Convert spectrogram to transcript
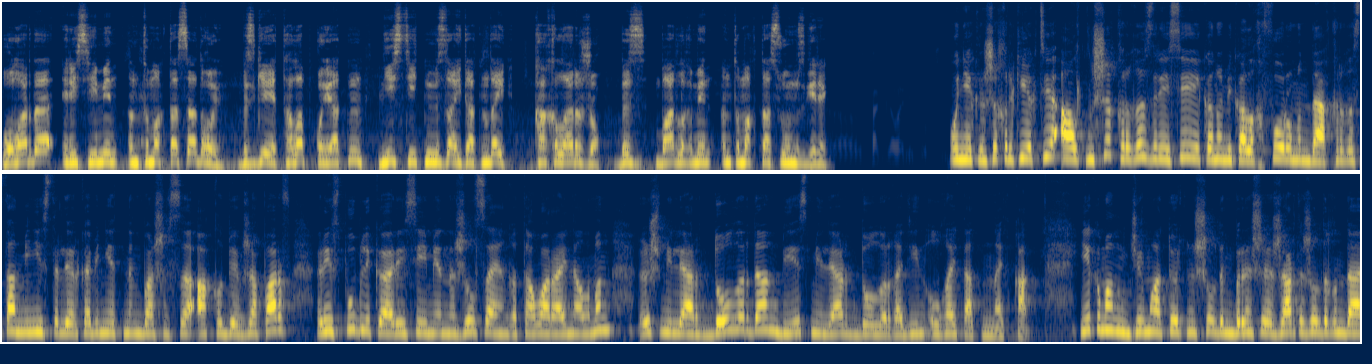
Олар да ресеймен ынтымақтасады ғой. Бізге талап қоятын не істейтінімізді айтатындай қақылары жоқ. Біз барлығымен ынтымақтасуымыз керек. 12 қыркүйекте 6 Қырғыз Ресей экономикалық форумында Қырғызстан министрлер кабинетінің басшысы Ақылбек Жапаров республика Ресеймен жыл сайынғы тауар айналымын 3 миллиард доллардан 5 миллиард долларға дейін ұлғайтатынын айтқан. 2024 жылдың бірінші жарты жылдығында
